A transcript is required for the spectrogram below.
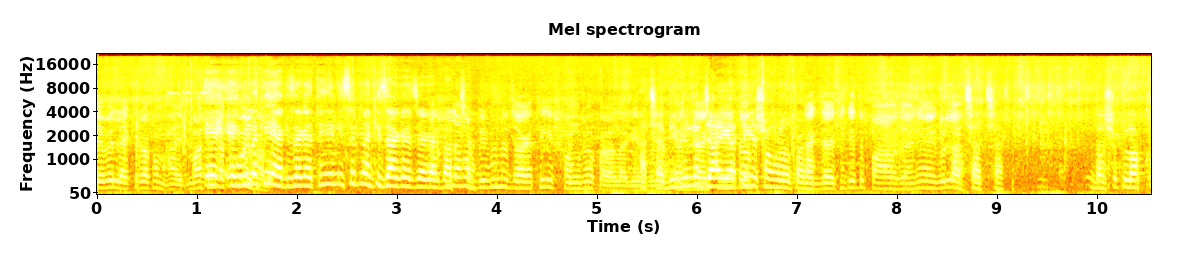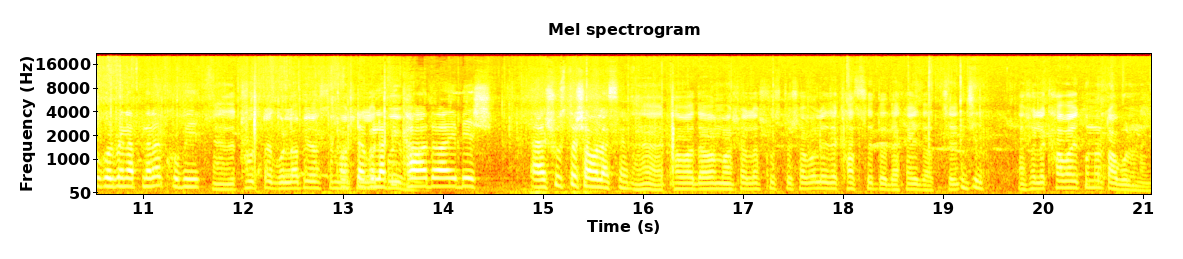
লেভেল একই রকম হাইট এগুলো কি এক জায়গা থেকে নিছেন নাকি জায়গায় আসলে বাচ্চা? আমার বিভিন্ন জায়গা থেকে সংগ্রহ করা লাগে আচ্ছা বিভিন্ন জায়গা থেকে সংগ্রহ করা। এক জায়গা থেকে তো পাওয়া যায় না এগুলো। আচ্ছা আচ্ছা। দর্শক লক্ষ্য করবেন আপনারা খুবই হ্যাঁ, ঠোঁটটা গোলাপি আছে ঠোঁটটা গোলাপি খাওয়া। দাওয়ায় বেশ সুস্থ সবল আছে। হ্যাঁ খাওয়া দাওয়া মাসাল্লাহ সুস্থ সবল এই যে খাচ্ছে তো দেখাই যাচ্ছে। জি। আসলে খাওয়ায় কোনো টাবল নাই।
